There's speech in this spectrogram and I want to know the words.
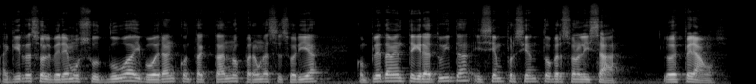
Aquí resolveremos sus dudas y podrán contactarnos para una asesoría completamente gratuita y 100% personalizada. Los esperamos.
